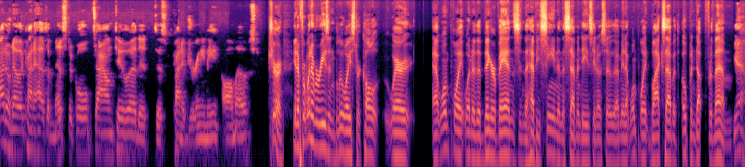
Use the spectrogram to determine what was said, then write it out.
I don't know. It kind of has a mystical sound to it. It's just kind of dreamy almost. Sure. You know, for whatever reason, Blue Oyster Cult, where at one point one of the bigger bands in the heavy scene in the 70s you know so i mean at one point black sabbath opened up for them. Yeah.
